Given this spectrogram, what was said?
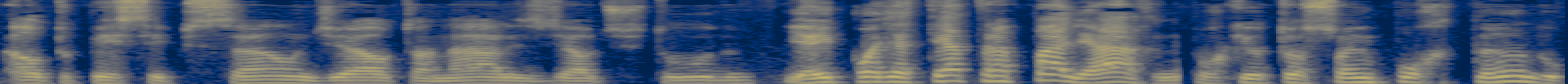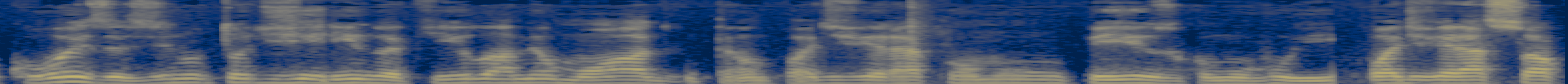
autopercepção, de autoanálise, de autoestudo. E aí pode até atrapalhar, né? porque eu estou só importando coisas e não estou digerindo aquilo a meu modo. Então pode virar como um peso, como um ruído. Pode virar só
